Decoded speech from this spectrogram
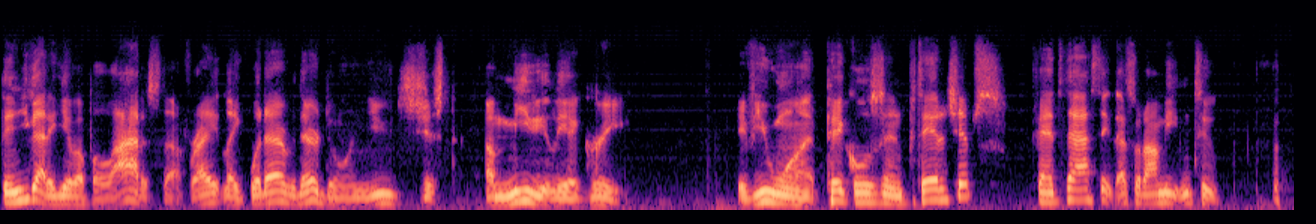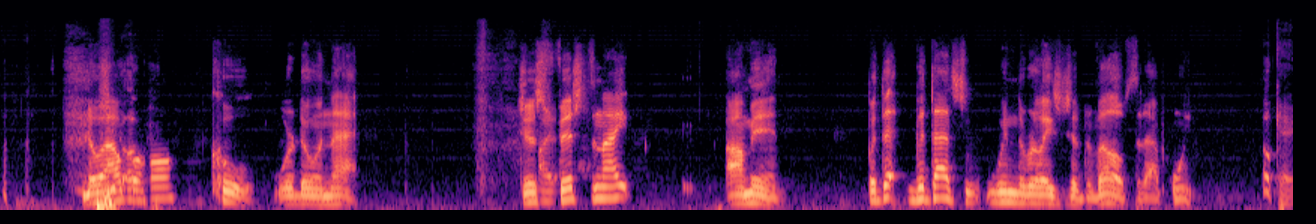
then you got to give up a lot of stuff, right? Like whatever they're doing, you just immediately agree. If you want pickles and potato chips, fantastic. That's what I'm eating too. No alcohol, cool. We're doing that. Just I, fish tonight, I'm in. But that but that's when the relationship develops to that point. Okay,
